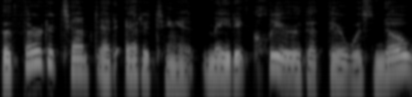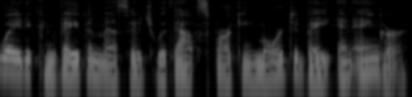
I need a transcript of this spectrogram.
The third attempt at editing it made it clear that there was no way to convey the message without sparking more debate and anger.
